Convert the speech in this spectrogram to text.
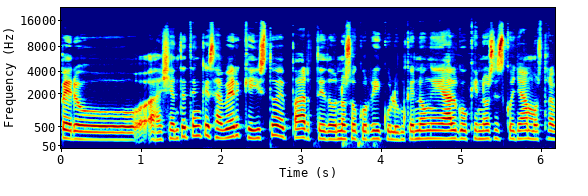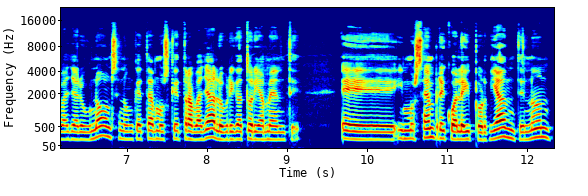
pero a xente ten que saber que isto é parte do noso currículum, que non é algo que nos escollamos traballar ou non, senón que temos que traballar obrigatoriamente. Eh, imos sempre coa lei por diante, non?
